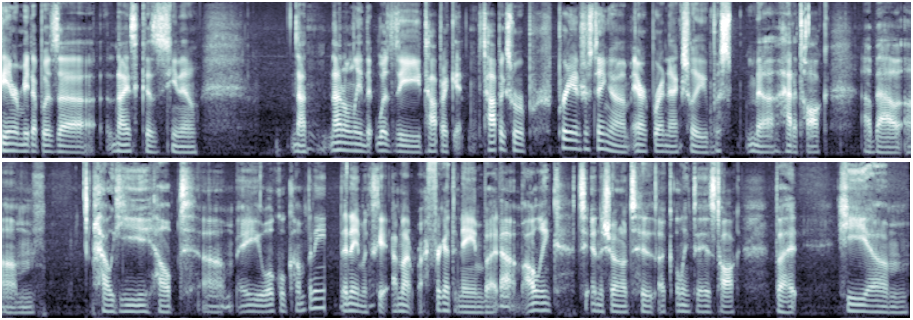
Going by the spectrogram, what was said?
The Ember meetup was uh, nice because you know not not only was the topic topics were pr- pretty interesting. Um, Erik Bryn actually was, uh, had a talk about um, how he helped um, a local company. The name I'm not I forget the name, but um, I'll link to, in the show notes his, a link to his talk. But he um,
